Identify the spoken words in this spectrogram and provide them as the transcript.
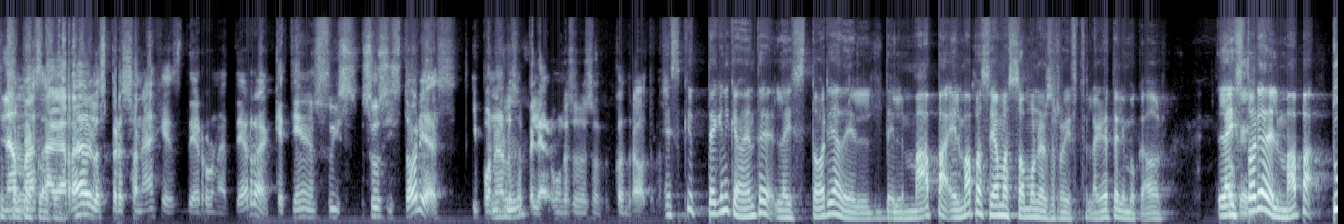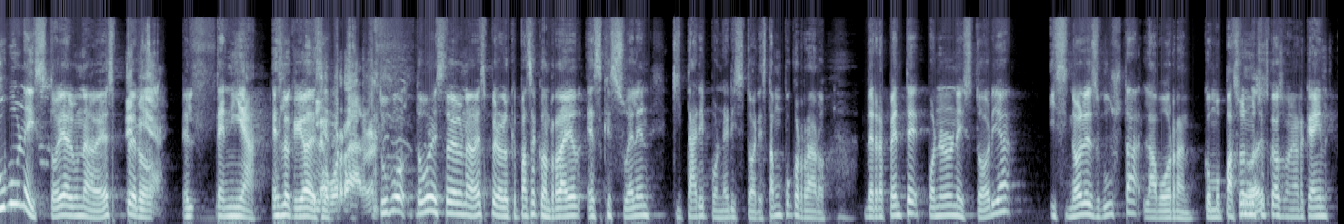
nada más cosa. agarrar a los personajes de Runaterra que tienen sus, sus historias y ponerlos a pelear unos, unos contra otros. Es que técnicamente la historia del, del mapa, el mapa se llama Summoner's Rift, la grieta del invocador. La historia del mapa tuvo una historia alguna vez, pero Tenía. él tenía, es lo que iba a Y la decir. borraron. Tuvo, tuvo una historia una vez, pero lo que pasa con Riot es que suelen quitar y poner historia. Está un poco raro. De repente ponen una historia y si no les gusta, la borran. Como pasó en What? muchos casos con Arkane,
